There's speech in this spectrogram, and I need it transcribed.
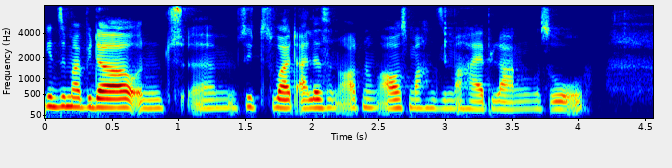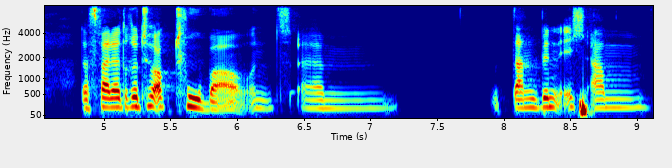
gehen Sie mal wieder und ähm, sieht soweit alles in Ordnung aus, machen Sie mal halblang. So. Das war der 3. Oktober. Und ähm, dann bin ich am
